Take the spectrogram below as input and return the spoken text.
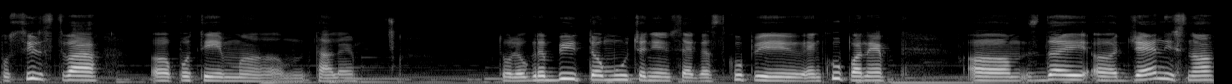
posilstva, uh, potem um, tale. Tole ugrabitev, mučenje in vsega skupaj, en kupane. Um, zdaj, uh, Janis no,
